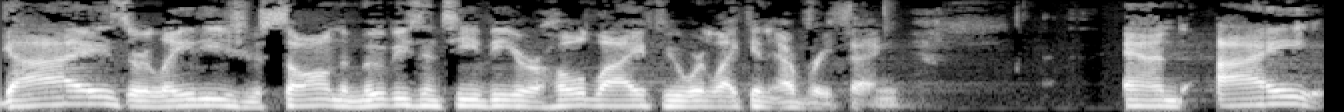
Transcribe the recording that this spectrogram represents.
guys or ladies you saw in the movies and TV your whole life who were like in everything. And I,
